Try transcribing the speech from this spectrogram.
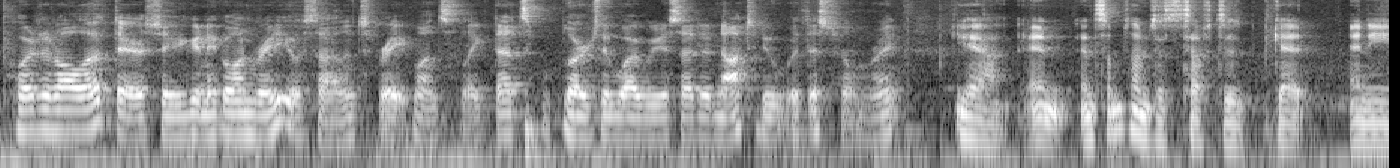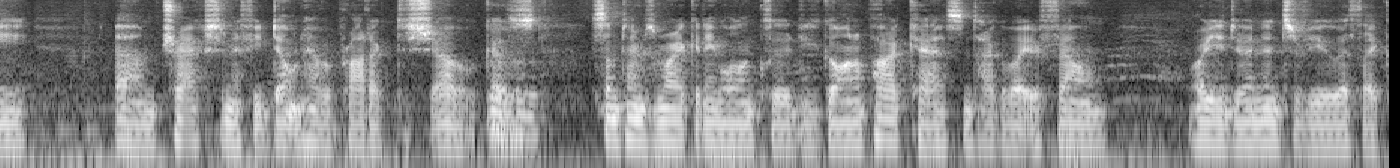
put it all out there. So you're gonna go on radio silence for eight months. Like that's largely why we decided not to do it with this film, right? Yeah, and and sometimes it's tough to get any um, traction if you don't have a product to show because Mhm. sometimes marketing will include you go on a podcast and talk about your film, or you do an interview with like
